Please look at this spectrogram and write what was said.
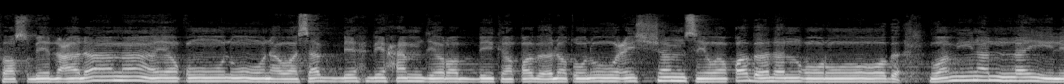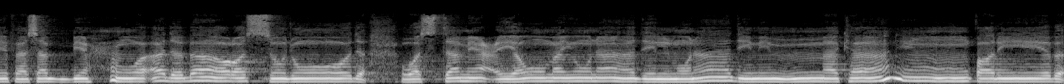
فاصبر على ما يقولون وسبح بحمد ربك قبل طلوع الشمس وقبل الغروب ومن الليل فسبح وأدبار السجود واستمع يوم ينادي المناد من مكان قريب.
